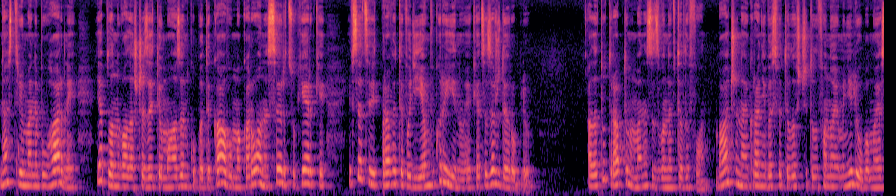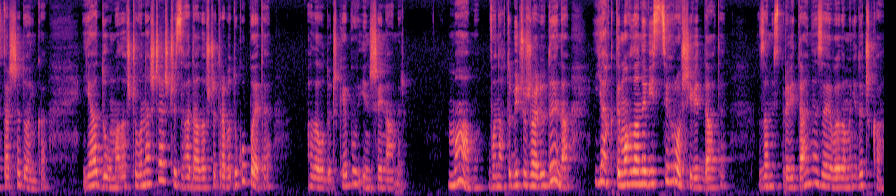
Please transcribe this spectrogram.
Настрій у мене був гарний. Я планувала ще зайти в магазин купити каву, макарони, сир, цукерки і все це відправити водієм в Україну, як я це завжди роблю. Але тут раптом у мене задзвонив телефон. Бачу, на екрані висвітилось, що телефонує мені Люба, моя старша донька. Я думала, що вона ще щось згадала, що треба докупити, але у дочки був інший намір. Мамо, вона тобі чужа людина. Як ти могла невістці гроші віддати? Замість привітання заявила мені дочка.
